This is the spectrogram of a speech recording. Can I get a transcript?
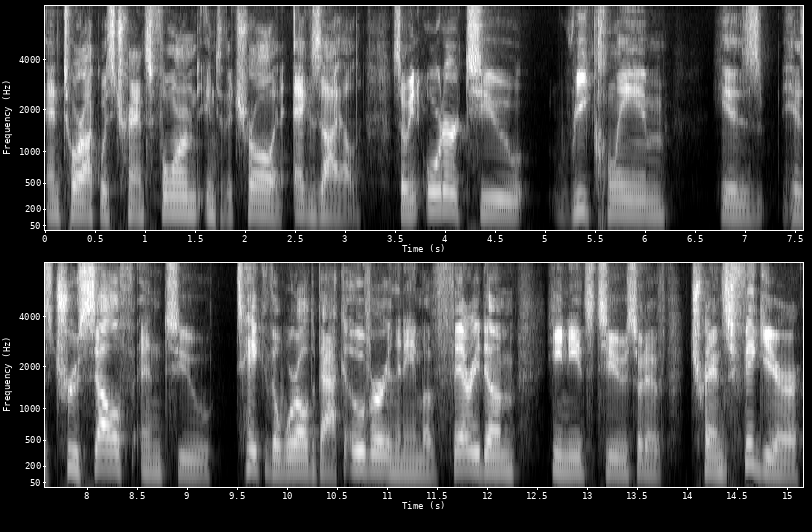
and Torok was transformed into the troll and exiled. So, in order to reclaim his his true self and to take the world back over in the name of fairydom, he needs to sort of transfigure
